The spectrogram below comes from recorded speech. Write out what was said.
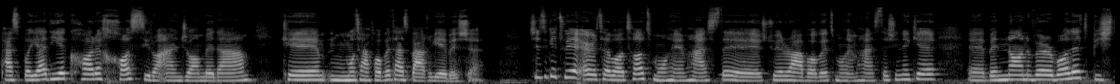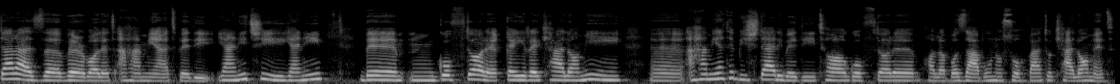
پس باید یه کار خاصی رو انجام بدم که متفاوت از بقیه بشه. چیزی که توی ارتباطات مهم هستش توی روابط مهم هستش اینه که به نان وربالت بیشتر از وربالت اهمیت بدی. یعنی چی؟ یعنی به گفتار غیر کلامی اهمیت بیشتری بدی تا گفتار حالا با زبون و صحبت و کلامت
